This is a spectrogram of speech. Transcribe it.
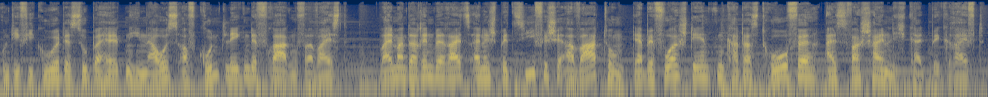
und die Figur des Superhelden hinaus auf grundlegende Fragen verweist, weil man darin bereits eine spezifische Erwartung der bevorstehenden Katastrophe als Wahrscheinlichkeit begreift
